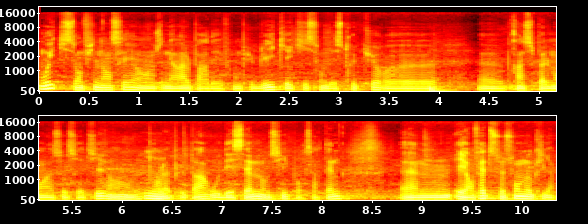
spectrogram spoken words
Oui, qui sont financés en général par des fonds publics et qui sont des structures euh, euh, principalement associatives hein, pour la plupart, ou des SEM aussi pour certaines. Euh, et en fait, ce sont nos clients.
